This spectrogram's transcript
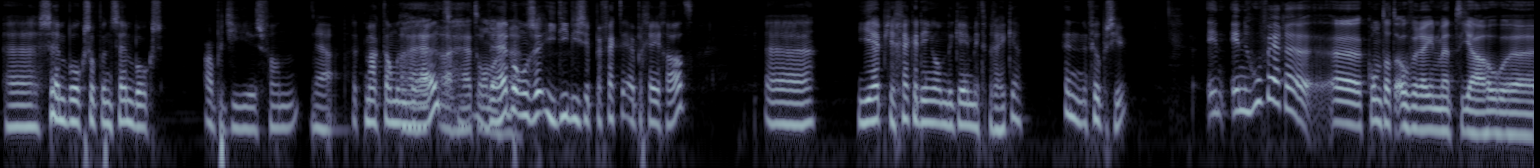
eh, sandbox op een sandbox RPG is van ja. het maakt allemaal niet meer uit. We hebben onze idyllische perfecte RPG gehad. Eh, hier heb je gekke dingen om de game mee te breken. En veel plezier. In, in hoeverre eh, komt dat overeen met jouw eh,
